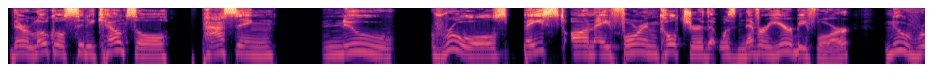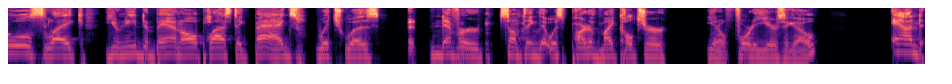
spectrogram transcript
their local city council passing new rules based on a foreign culture that was never here before. New rules like you need to ban all plastic bags, which was never something that was part of my culture you know, 40 years ago. And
